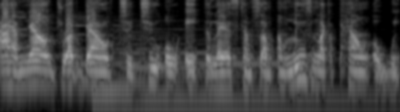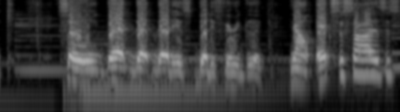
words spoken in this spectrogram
i have now dropped down to 208 the last time. So i'm, I'm losing like a pound a week. So that that that is that is very good. Now exercises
